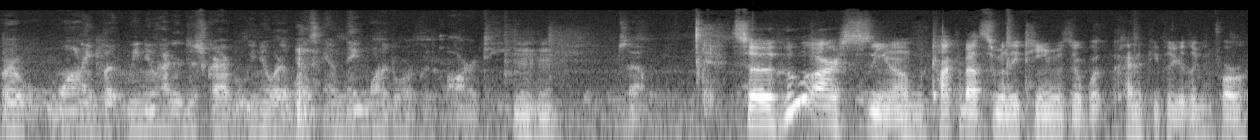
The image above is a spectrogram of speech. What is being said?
were wanting. But we knew how to describe it. We knew what it was, and they wanted to work with our team. hmm So. So who are you know talk about some of the teams or what kind of people you're looking for?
